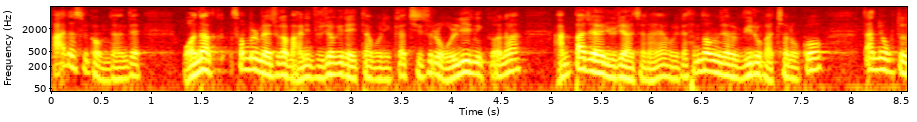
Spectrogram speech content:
빠졌을 겁니다. 근데 워낙 선물 매수가 많이 누적이 돼 있다 보니까 지수를 올리거나 안 빠져야 유리하잖아요. 그러니까 삼성전자를 위로 받쳐놓고 딴 종목도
